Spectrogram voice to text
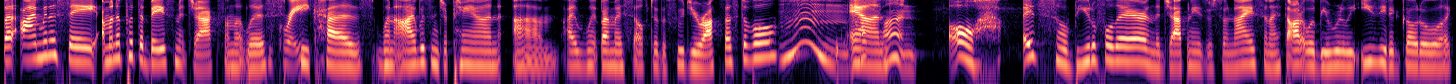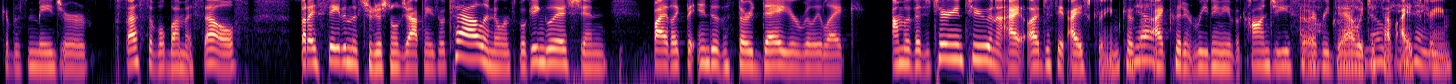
But I'm going to say I'm going to put the Basement Jaxx on the list Great. because when I was in Japan, um I went by myself to the Fuji Rock Festival. Mm, and fun. oh it's so beautiful there and the japanese are so nice and i thought it would be really easy to go to like this major festival by myself but i stayed in this traditional japanese hotel and no one spoke english and by like the end of the third day you're really like i'm a vegetarian too and i, I just ate ice cream because Yeah. i couldn't read any of the kanji so Oh, every day i would just no have ice cream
